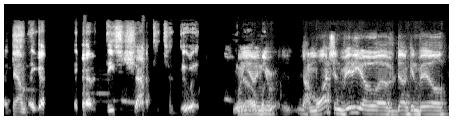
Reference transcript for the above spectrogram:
like, Yeah. they got they got a decent shot to, to do it. You Well, know, and you're, I'm watching video of Duncanville,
